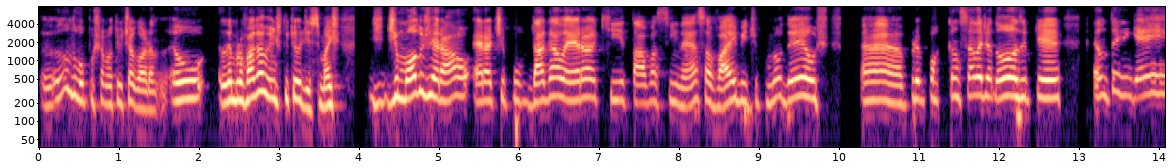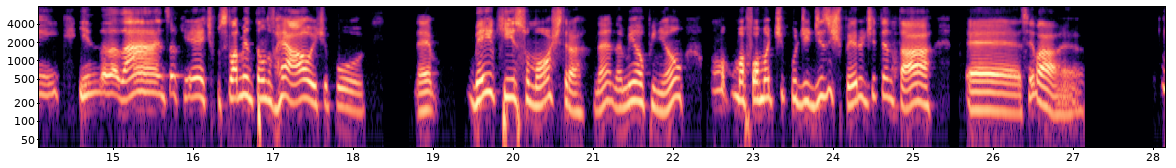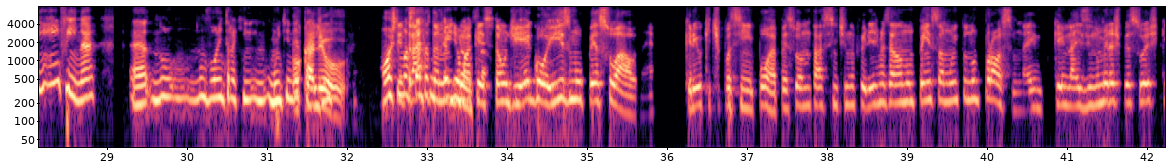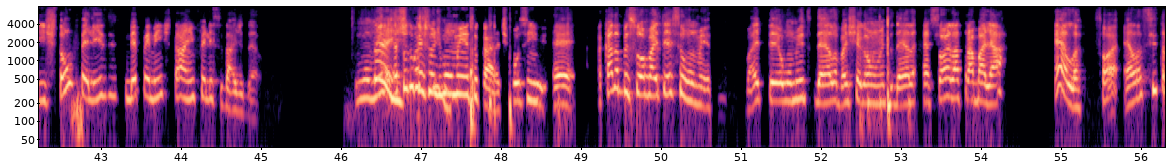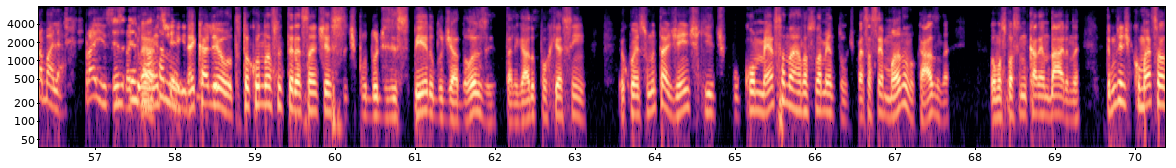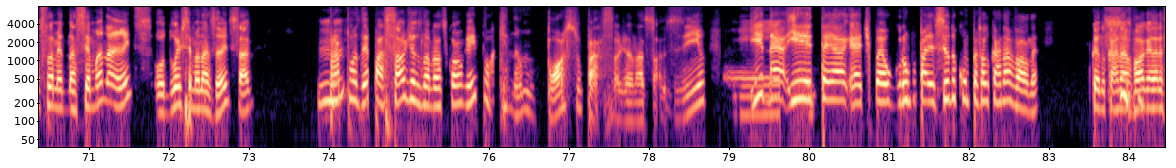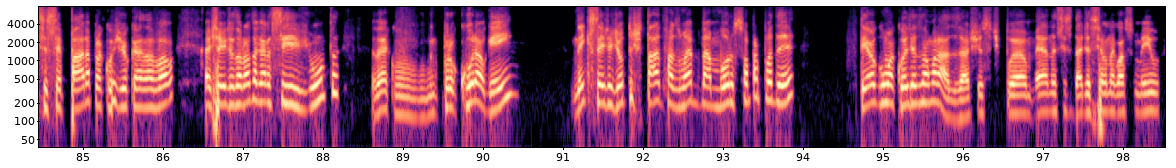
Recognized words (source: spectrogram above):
Eu não vou puxar meu tweet agora. Eu lembro vagamente do que eu disse, mas de, de modo geral, era tipo da galera que tava assim nessa vibe, tipo, meu Deus, é, cancela dia 12, porque eu não tenho ninguém, e não sei o quê, tipo, se lamentando real, e tipo, é, meio que isso mostra, né, na minha opinião, uma, uma forma tipo de desespero de tentar, é, sei lá, é, enfim, né? É, não, não vou entrar aqui em- muito em Ô, detalhes. Calil, Mostra Se trata também de uma questão de egoísmo pessoal, né? Creio que, tipo assim, porra, a pessoa não tá se sentindo feliz, mas ela não pensa muito no próximo, né? Porque nas inúmeras pessoas que estão felizes, independente da infelicidade dela. O momento, É, é, tipo tudo questão de assim- momento, cara. Tipo assim, é, a cada pessoa vai ter seu momento. Vai ter o momento dela, vai chegar o momento dela. É só ela trabalhar ela. Só ela se trabalhar. Pra isso. Ex- Pra que o momento exatamente. chegue. Aí, Calil, tu tocou num assunto interessante esse tipo do desespero do dia 12, tá ligado? Porque assim, eu conheço muita gente que, tipo, começa no relacionamento, tipo, essa semana, no caso, né? Vamos passar no calendário, né? Tem muita gente que começa o relacionamento na semana antes, ou duas semanas antes, sabe? uhum. para poder passar o dia dos namorados com alguém, porque não posso passar o dia dos namorados sozinho. É... E, né, e tem a, é, tipo, é o grupo parecido com o pessoal do carnaval, né? No carnaval a galera se separa para curtir o carnaval, aí chega dos namorados, a galera se junta, né? Procura alguém, nem que seja de outro estado, faz um web namoro só para poder ter alguma coisa dos namorados. Eu acho isso, tipo, é, é a necessidade de ser um negócio meio.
